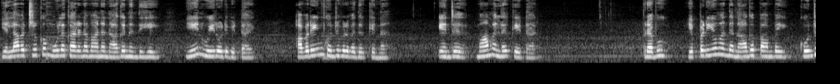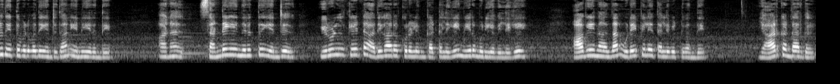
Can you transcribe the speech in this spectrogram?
எல்லாவற்றுக்கும் மூல காரணமான நாகநந்தியை ஏன் உயிரோடு விட்டாய்? அவரையும் கொன்று விடுவதற்கென்ன? என்று மாமல்லர் கேட்டார். பிரபு எப்படியும் அந்த நாகப்பாம்பை கொன்று தைத்து விடுவது என்றுதான் எண்ணியிருந்தேன். ஆனால் சண்டையை நிறுத்து என்று இருளில் கேட்ட அதிகார குரலின் கட்டளையை மீற முடியவில்லையே. ஆகையினால் தான் உடைப்பிலே தள்ளிவிட்டு வந்தேன். யார் கண்டார்கள்?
